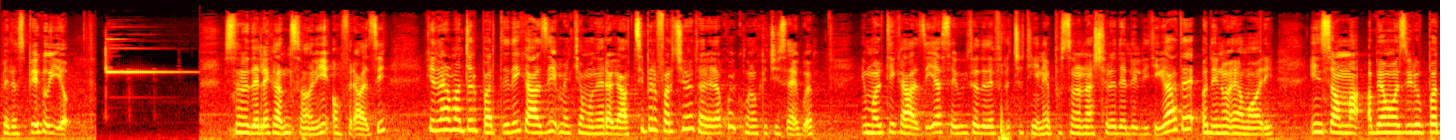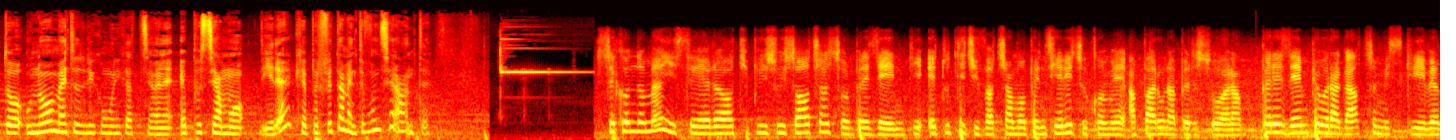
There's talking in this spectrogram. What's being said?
ve lo spiego io. Sono delle canzoni o frasi che nella maggior parte dei casi mettiamo nei ragazzi per farci notare da qualcuno che ci segue. In molti casi, a seguito delle frecciatine, possono nascere delle litigate o dei nuovi amori. Insomma, abbiamo sviluppato un nuovo metodo di comunicazione e possiamo dire che è perfettamente funzionante. Secondo me gli stereotipi sui social sono presenti e tutti ci facciamo pensieri su come appare una persona. Per esempio un ragazzo mi scrive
